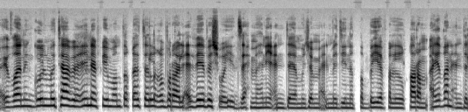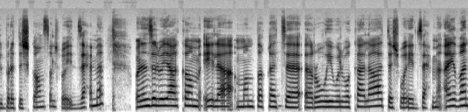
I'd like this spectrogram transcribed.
أيضا نقول متابعينا في منطقة الغبرة العذيبة شوية زحمة هني عند مجمع المدينة الطبية في القرم أيضا عند البريتش كونسل شوية زحمة. وننزل وياكم إلى منطقة روي والوكالات شوية زحمة أيضا.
